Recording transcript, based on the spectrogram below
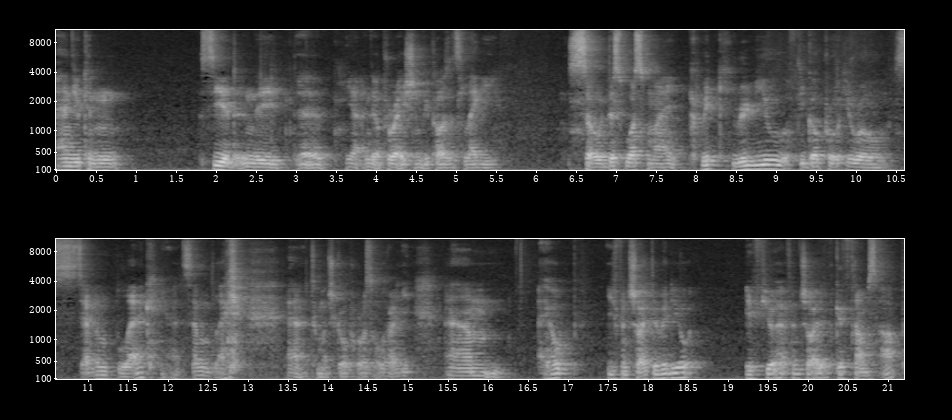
and you can see it in the uh, yeah in the operation because it's laggy. So this was my quick review of the GoPro Hero 7 Black. Yeah, it's 7 Black. Uh, too much GoPros already. Um, I hope you've enjoyed the video. If you have enjoyed it, give thumbs up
